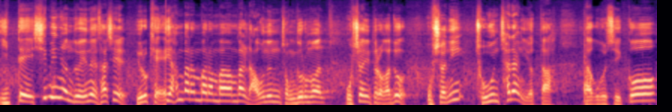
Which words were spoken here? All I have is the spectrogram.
이때 12년도에는 사실 이렇게 한 발 한 발 한 발 한 발 나오는 정도로만 옵션이 들어가도 옵션이 좋은 차량이었다. 라고 볼 수 있고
